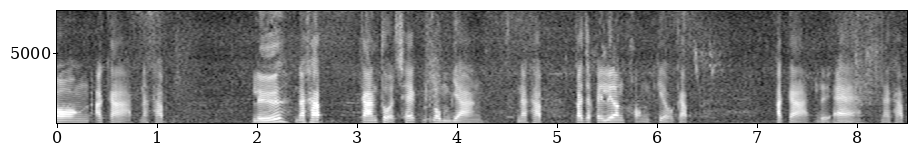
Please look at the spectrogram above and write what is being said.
กองอากาศนะครับ หรือนะครับการตรวจเช็คลมยางนะครับ ก็จะเป็นเรื่องของเกี่ยวกับอากาศหรือแอร์นะครับ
